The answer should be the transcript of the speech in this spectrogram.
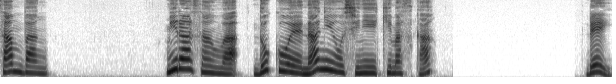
3番ミラーさんはどこへ何をしに行きますか？例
